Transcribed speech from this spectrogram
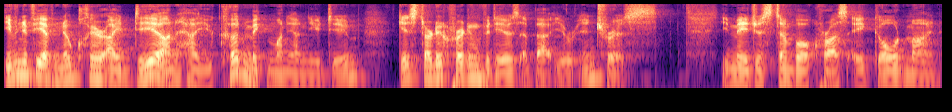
Even if you have no clear idea on how you could make money on YouTube, get started creating videos about your interests. You may just stumble across a gold mine,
